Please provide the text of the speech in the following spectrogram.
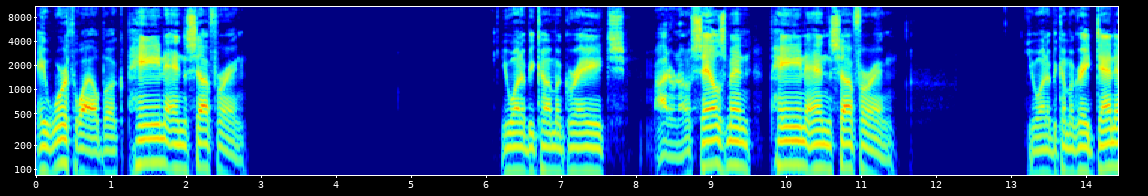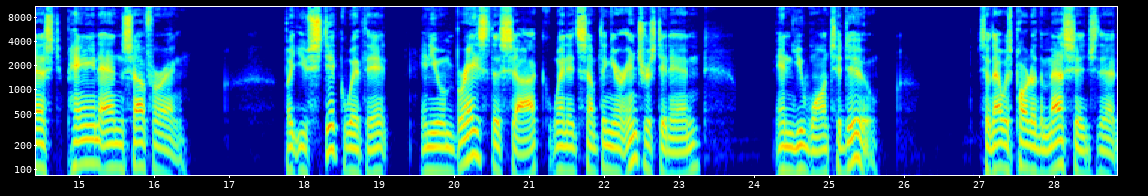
a worthwhile book, Pain and Suffering. You want to become a great, I don't know, salesman, pain and suffering. You want to become a great dentist, pain and suffering. But you stick with it and you embrace the suck when it's something you're interested in and you want to do. So that was part of the message that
